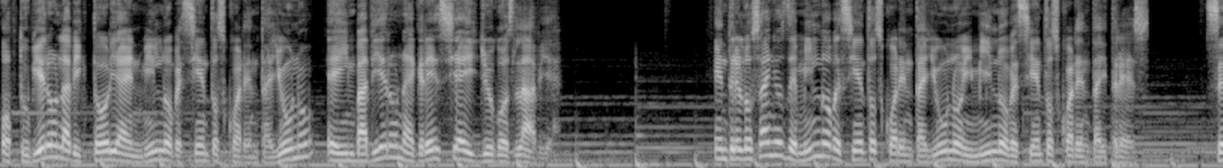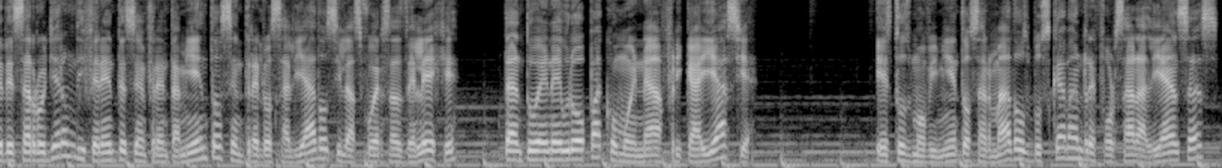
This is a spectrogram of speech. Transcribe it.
obtuvieron la victoria en 1941 e invadieron a Grecia y Yugoslavia. Entre los años de 1941 y 1943, se desarrollaron diferentes enfrentamientos entre los aliados y las fuerzas del eje, tanto en Europa como en África y Asia. Estos movimientos armados buscaban reforzar alianzas,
